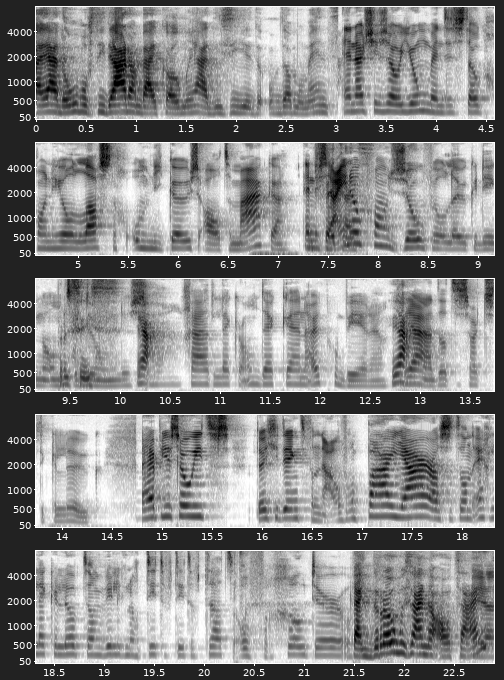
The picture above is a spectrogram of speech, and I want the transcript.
eh, ja, de hobbels die daar dan bij komen, ja, die zie je op dat moment. En als je zo jong bent, is het ook gewoon heel lastig om die keus al te maken. En er zijn ook gewoon zoveel leuke dingen om te doen. Dus ja. eh, ga het lekker ontdekken en uitproberen. Ja. ja, dat is hartstikke leuk. Heb je zoiets dat je denkt van, nou, over een paar jaar, als het dan echt lekker loopt, dan wil ik nog dit of dit of dat, of groter? Of... Kijk, dromen zijn er altijd. Ja.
